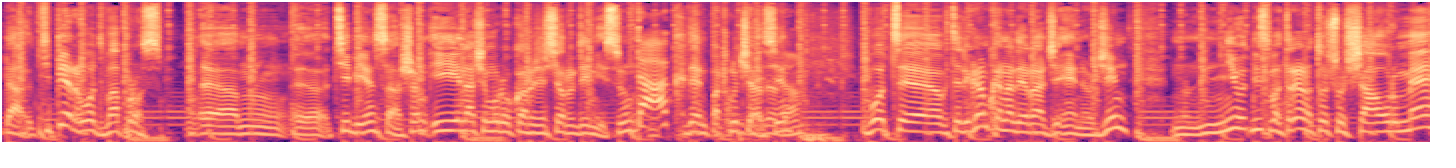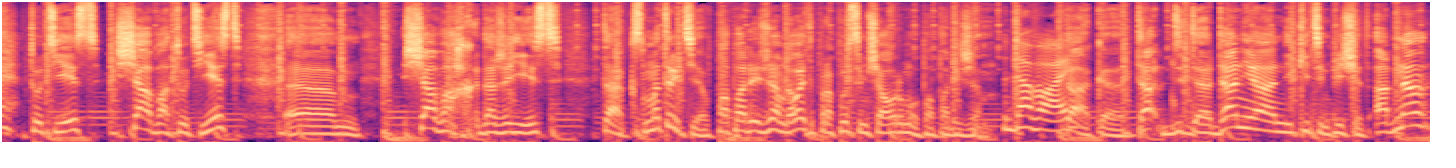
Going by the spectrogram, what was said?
Да, теперь вот вопрос эм, э, тебе, Саша, и нашему рукорежиссеру Денису. Так. Дэн, подключайся. Да-да-да. Вот э, в телеграм-канале Раджи Energy, ну, не- несмотря на то, что шаурме тут есть, шава тут есть, эм, шавах даже есть. Так, смотрите, по Парижам, давайте пропустим шаурму по Парижам. Давай. Так, э, Да- Д- Даня Никитин пишет. Одна,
